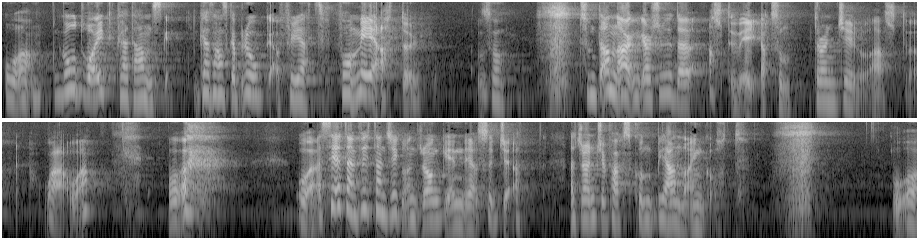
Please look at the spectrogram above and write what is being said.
Och god vet inte vad han ska, vad han ska bruka för att få med att Så som den angår så är det alltid vi liksom dronger och allt. Wow. Och och jag ser att han fick han gick under dröngen jag så att att dronger faktiskt kunde behandla en gott. Och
